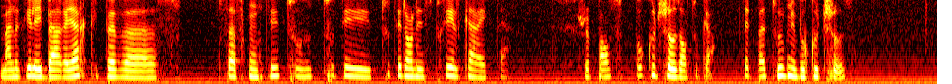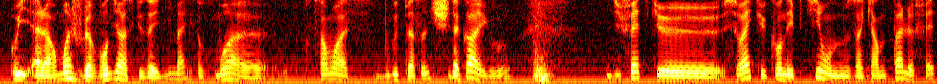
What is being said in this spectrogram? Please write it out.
Malgré les barrières qui peuvent euh, s'affronter, tout, tout est, tout est dans l'esprit et le caractère. Je pense. Beaucoup de choses en tout cas. Peut-être pas tout, mais beaucoup de choses. Oui, alors moi je voulais rebondir à ce que vous avez dit Max. Donc moi, euh, contrairement à beaucoup de personnes, je suis d'accord avec vous. Du fait que c'est vrai que quand on est petit, on ne nous incarne pas le fait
